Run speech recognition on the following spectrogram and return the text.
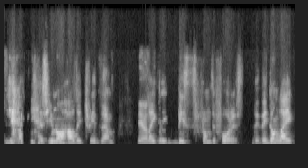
yeah, yes, you know how they treat them yeah. like like beasts from the forest. They, they don't like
